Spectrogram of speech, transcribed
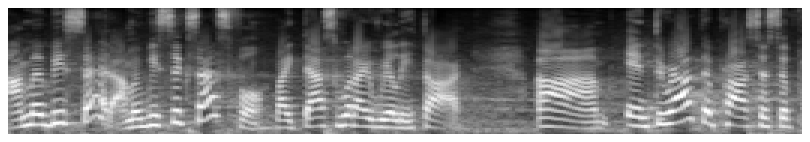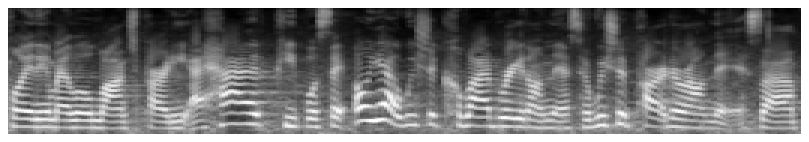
I'm gonna be set, I'm gonna be successful. Like that's what I really thought. Um, and throughout the process of planning my little launch party, I had people say, oh yeah, we should collaborate on this, or we should partner on this. Um,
